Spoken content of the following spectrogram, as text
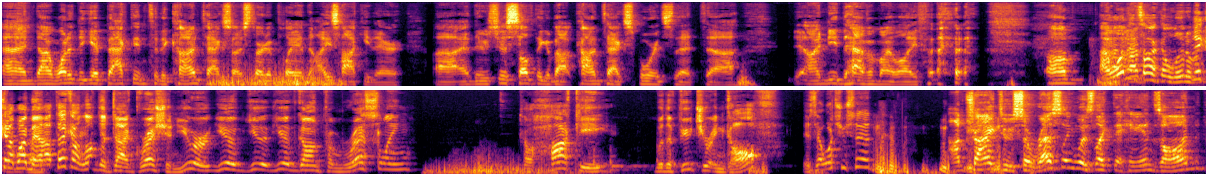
and I wanted to get back into the contact, so I started playing the ice hockey there. Uh, and there's just something about contact sports that uh, I need to have in my life. um, I want to talk a little. I think bit. I, about, I think I love the digression. You are you you you have gone from wrestling to hockey with a future in golf. Is that what you said? I'm trying to. So wrestling was like the hands-on.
